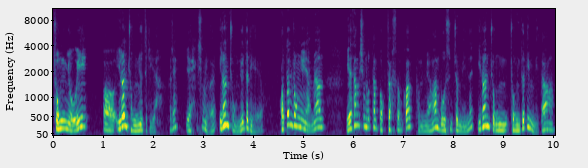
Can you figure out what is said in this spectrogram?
종류의, 어, 이런 종류들이야. 그지? 예, 핵심은 이거예요. 이런 종류들이에요. 어떤 종류냐면 예상치 못한 복잡성과 분명한 모순점이 있는 이런 종, 종들입니다.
